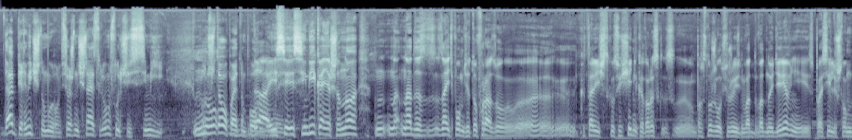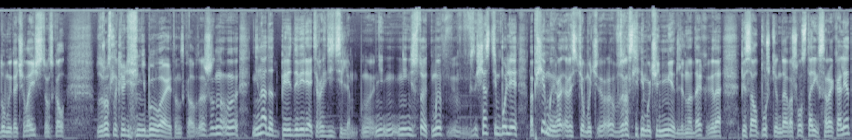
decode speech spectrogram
да, первичном уровне. Все же начинается в любом случае с семьи. Ну, вот что вы по этому поводу Да, думаете? из семьи, конечно, но надо, знаете, помнить эту фразу э, католического священника, который прослужил всю жизнь в одной деревне, и спросили, что он думает о человечестве. Он сказал, взрослых людей не бывает. Он сказал, потому что ну, не надо передоверять родителям. Не, не, не стоит. Мы сейчас, тем более, вообще мы растем, взрослеем очень медленно, да, когда писал Пушкин, да, вошел старик 40 лет,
